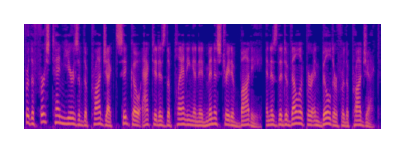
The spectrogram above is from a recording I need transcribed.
For the first 10 years of the project CIDCO acted as the planning and administrative body, and as the developer and builder for the project.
